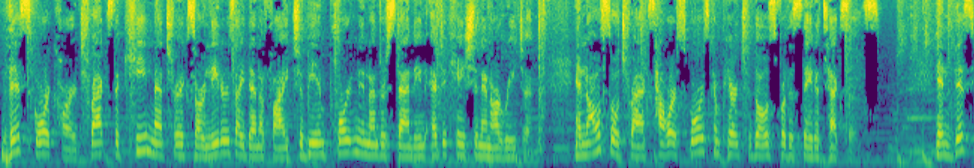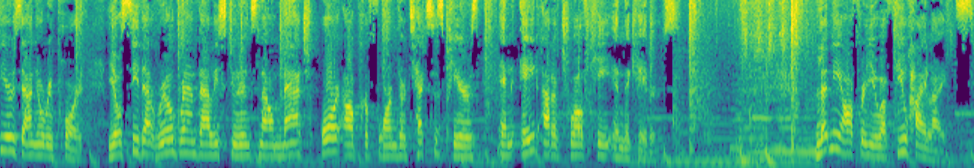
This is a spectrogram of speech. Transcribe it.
This scorecard tracks the key metrics our leaders identify to be important in understanding education in our region, and also tracks how our scores compare to those for the state of Texas. In this year's annual report, you'll see that Rio Grande Valley students now match or outperform their Texas peers in 8 out of 12 key indicators. Let me offer you a few highlights.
